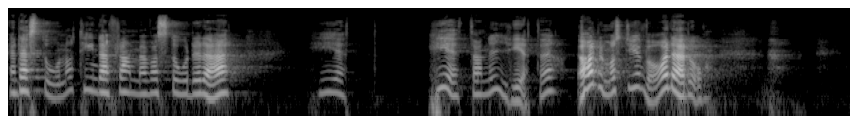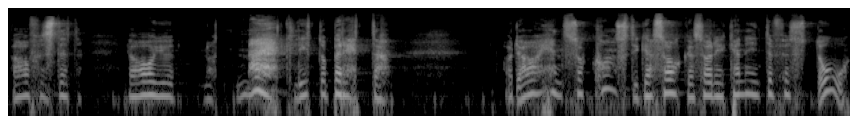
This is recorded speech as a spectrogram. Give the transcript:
Men där står någonting där framme. Vad står det där? Het, heta nyheter. Ja, det måste ju vara där då. Ja, fast det, jag har ju något märkligt att berätta. Och det har hänt så konstiga saker så det kan ni inte förstå.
